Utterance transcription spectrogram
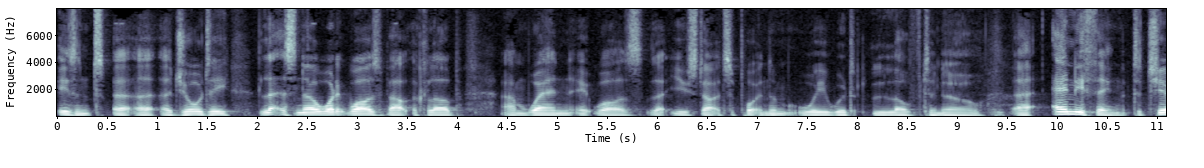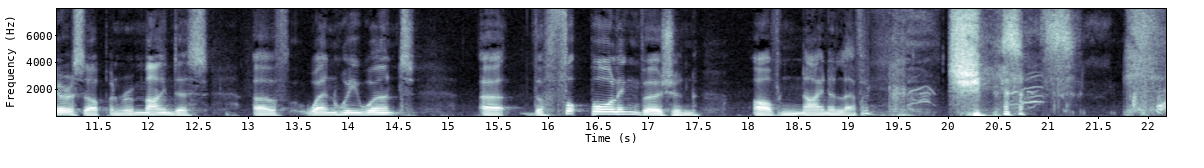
isn't a, a, a Geordie, let us know what it was about the club and when it was that you started supporting them. We would love to know. Uh, anything to cheer us up and remind us of when we weren't uh, the footballing version of 9 11. Jesus.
